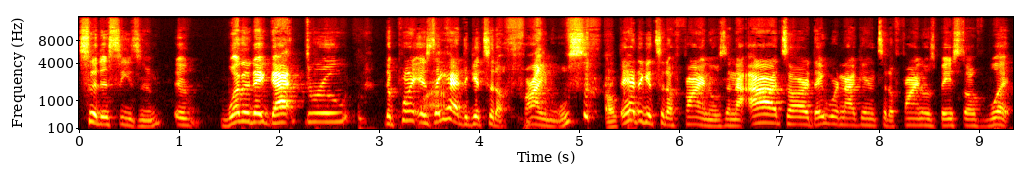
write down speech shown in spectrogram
to the season. It, whether they got through, the point is they had to get to the finals. Okay. they had to get to the finals, and the odds are they were not getting to the finals based off what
